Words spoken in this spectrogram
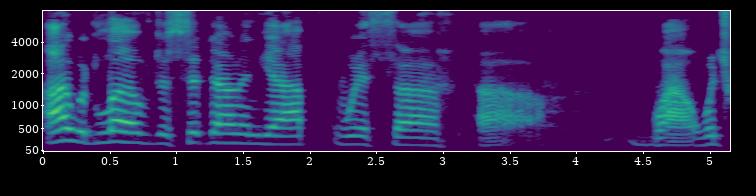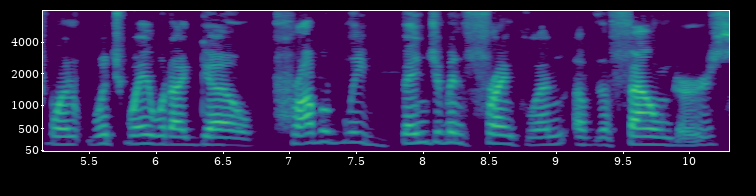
I would love to sit down and yap with uh, uh, wow, which one which way would I go? Probably Benjamin Franklin of the founders.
